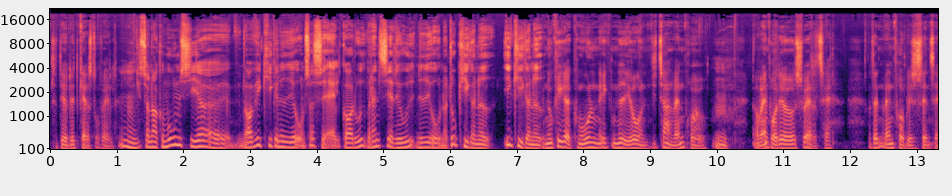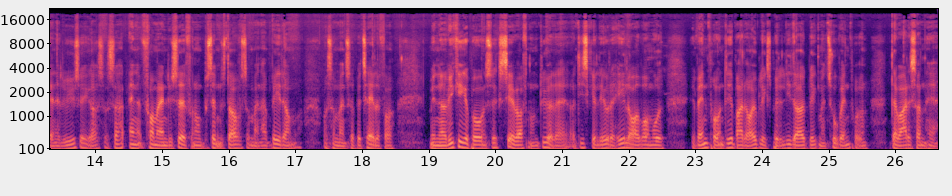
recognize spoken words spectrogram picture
så det er jo lidt katastrofalt. Mm. Så når kommunen siger, øh, når vi kigger ned i åen, så ser alt godt ud. Hvordan ser det ud ned i åen, når du kigger ned? I kigger ned? Nu kigger kommunen ikke ned i åen, de tager en vandprøve. Mm. Og vandprøve, det er jo svært at tage. Og den vandprøve bliver så sendt til analyse, ikke også? Og så får man analyseret for nogle bestemte stoffer, som man har bedt om, og som man så betaler for. Men når vi kigger på så ser vi ofte nogle dyr, der er, og de skal leve der hele året, hvorimod vandprøven, det er bare et øjebliksspil. Lige et øjeblik, man tog vandprøven, der var det sådan her.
